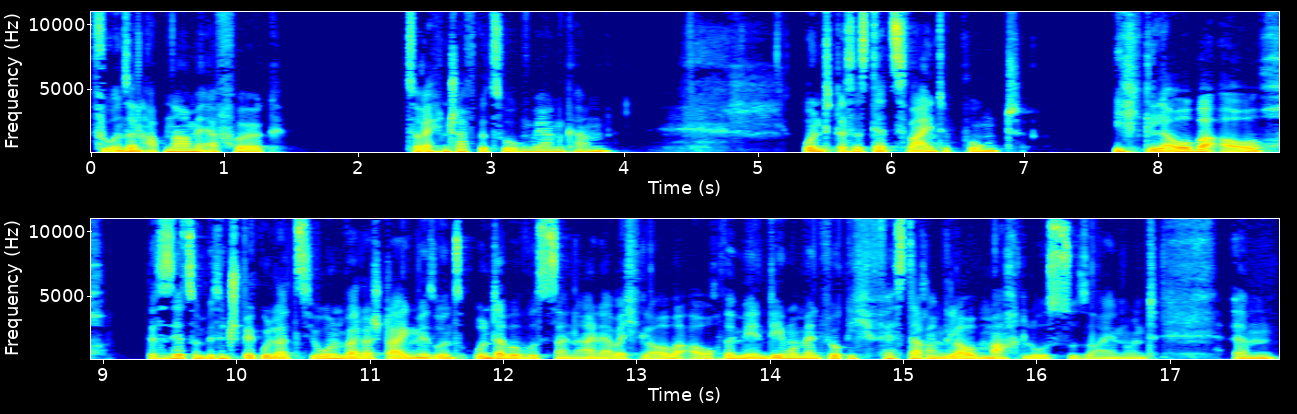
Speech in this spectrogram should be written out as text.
für unseren Abnahmeerfolg zur Rechenschaft gezogen werden kann. Und das ist der zweite Punkt. Ich glaube auch, das ist jetzt so ein bisschen Spekulation, weil da steigen wir so ins Unterbewusstsein ein, aber ich glaube auch, wenn wir in dem Moment wirklich fest daran glauben, machtlos zu sein und ähm,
